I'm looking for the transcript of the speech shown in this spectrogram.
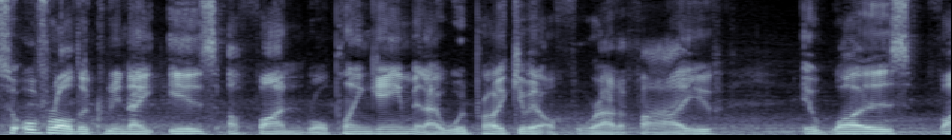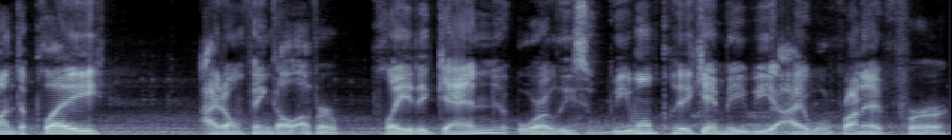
So overall, the Green Knight is a fun role playing game, and I would probably give it a four out of five. It was fun to play. I don't think I'll ever play it again, or at least we won't play again. Maybe I will run it for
